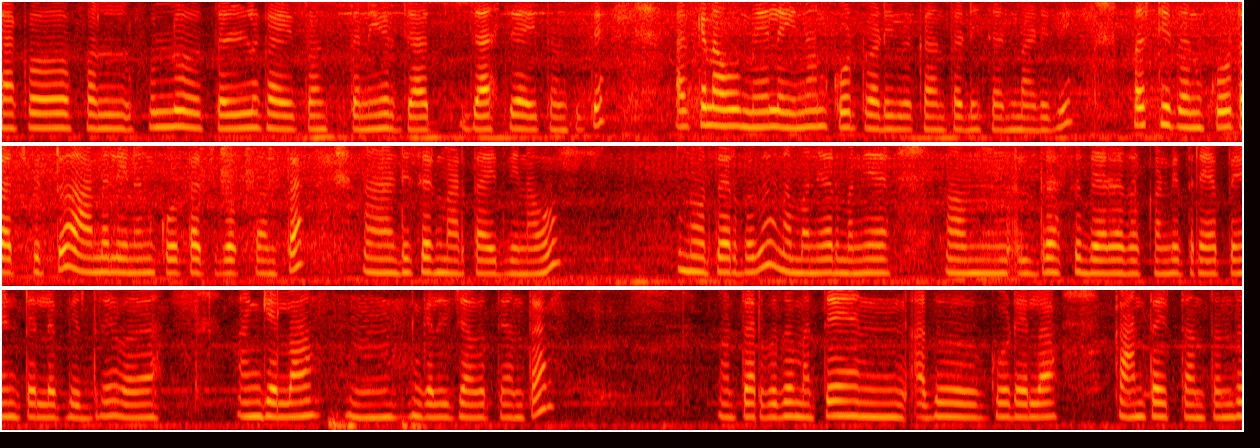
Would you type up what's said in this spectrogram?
ಯಾಕೋ ಫಲ್, ಫುಲ್ಲು ತೆಳ್ಳಗಾಯಿತು ಅನಿಸುತ್ತೆ, ನೀರು ಜಾಸ್ತಿ ಆಯಿತು ಅನಿಸುತ್ತೆ. ಅದಕ್ಕೆ ನಾವು ಮೇಲೆ ಇನ್ನೊಂದು ಕೋಟ್ ಹೊಡಿಬೇಕಂತ ಡಿಸೈಡ್ ಮಾಡಿದ್ವಿ. ಫಸ್ಟ್ ಇದೊಂದು ಕೋಟ್ ಹಚ್ಬಿಟ್ಟು ಆಮೇಲೆ ಇನ್ನೊಂದು ಕೋಟ್ ಹಚ್ಬೇಕು ಅಂತ ಡಿಸೈಡ್ ಮಾಡ್ತಾ ಇದ್ವಿ ನಾವು. ನೋಡ್ತಾ ಇರ್ಬೋದು, ನಮ್ಮ ಮನೆಯವ್ರ ಮನೆ ಡ್ರೆಸ್ ಬೇರೆ ಹಾಕೊಂಡಿದ್ರೆ ಪೇಂಟ್ ಎಲ್ಲ ಬಿದ್ದರೆ ಹಂಗೆಲ್ಲ ಗಲೀಜಾಗುತ್ತೆ ಅಂತ. ನೋಡ್ತಾ ಇರ್ಬೋದು. ಮತ್ತು ಅದು ಗೋಡೆ ಎಲ್ಲ ಕಾಣ್ತಾ ಇತ್ತು ಅಂತಂದು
